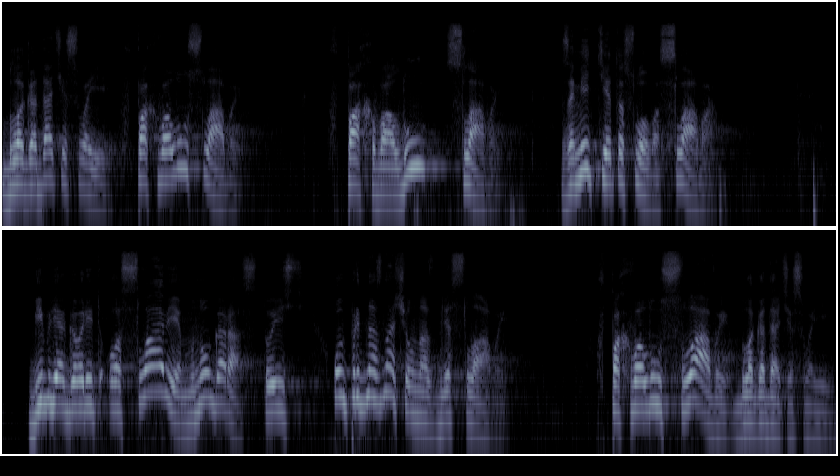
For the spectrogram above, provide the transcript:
благодати своей». В похвалу славы. В похвалу славы. Заметьте это слово «слава». Библия говорит о славе много раз, то есть Он предназначил нас для славы. В похвалу славы благодати своей.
